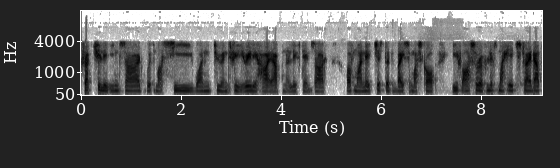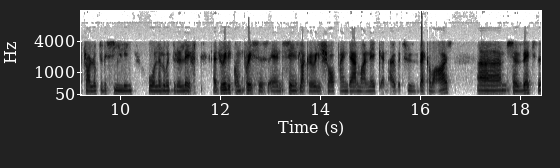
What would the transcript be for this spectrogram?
structurally inside with my C1, 2, and 3 really high up on the left hand side of my neck, just at the base of my skull. If I sort of lift my head straight up, try to look to the ceiling or a little bit to the left, it really compresses and sends like a really sharp pain down my neck and over through the back of my eyes. Um, so that's the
